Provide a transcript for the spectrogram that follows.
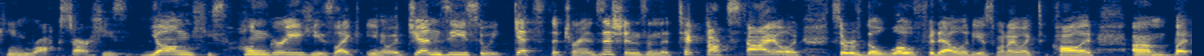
fucking rock star. He's young, he's hungry, he's like, you know, a Gen Z, so he gets the transitions and the TikTok style and sort of the low fidelity is what I like to call it. Um, but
